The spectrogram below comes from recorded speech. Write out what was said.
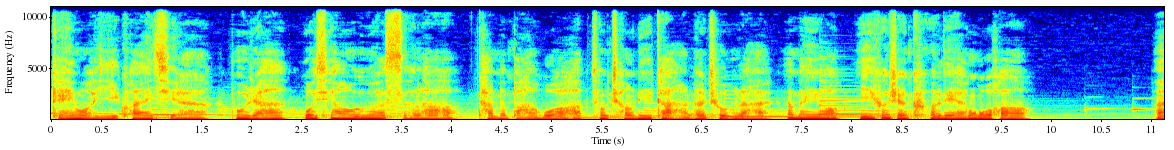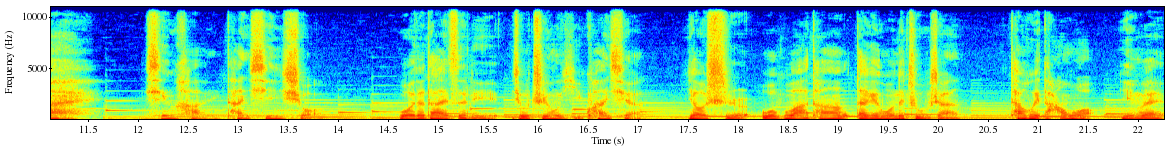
给我一块钱，不然我就要饿死了。他们把我从城里赶了出来，没有一个人可怜我。”唉，星海叹息说：“我的袋子里就只有一块钱，要是我不把它带给我的主人，他会打我，因为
